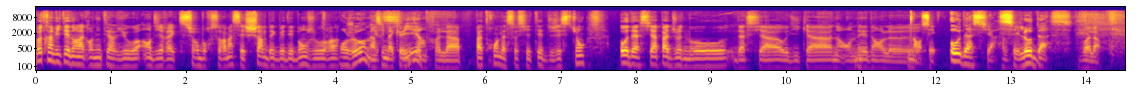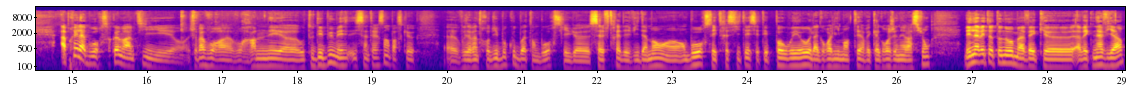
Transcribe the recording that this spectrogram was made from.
Votre invité dans la grande interview en direct sur Boursorama, c'est Charles Becbédé. Bonjour. Bonjour, merci, de m'accueillir. D'être la patron de la société de gestion Audacia, pas de jeu de mots, Dacia, Audica, non, on est dans le... Non, c'est Audacia, c'est l'audace. Voilà. Après la bourse, quand même un petit. Je vais pas vous, vous ramener euh, au tout début, mais c'est intéressant parce que euh, vous avez introduit beaucoup de boîtes en bourse. Il y a eu euh, Self-Trade évidemment en bourse, l'électricité c'était Poweo, l'agroalimentaire avec Agrogénération, les navettes autonomes avec, avec Navia,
